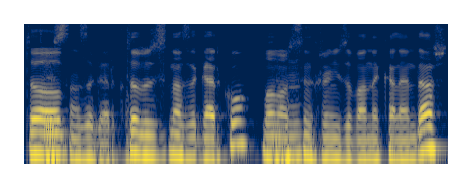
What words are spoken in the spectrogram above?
to, To jest na zegarku. to jest na zegarku, bo mam Mhm. synchronizowany kalendarz.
